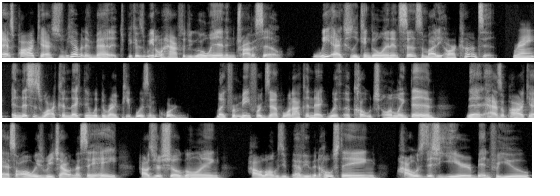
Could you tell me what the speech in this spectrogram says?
as podcasters, we have an advantage because we don't have to go in and try to sell. We actually can go in and send somebody our content. Right. And this is why connecting with the right people is important. Like for me, for example, when I connect with a coach on LinkedIn that has a podcast, I always reach out and I say, Hey, how's your show going? How long have you been hosting? How has this year been for you?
